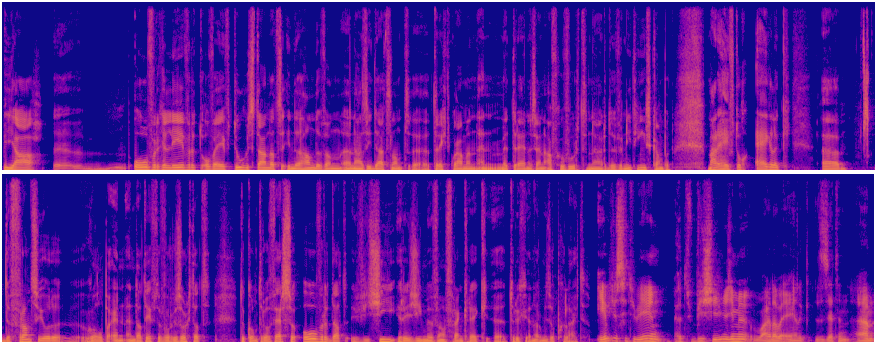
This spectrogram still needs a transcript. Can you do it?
ja, uh, overgeleverd of hij heeft toegestaan dat ze in de handen van Nazi-Duitsland terechtkwamen en met treinen zijn afgevoerd naar de vernietigingskampen. Maar hij heeft toch eigenlijk de Franse Joden geholpen. En, en dat heeft ervoor gezorgd dat de controverse over dat Vichy-regime van Frankrijk terug enorm is opgeleid. Even situeren het Vichy-regime waar dat we eigenlijk zitten. Um,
